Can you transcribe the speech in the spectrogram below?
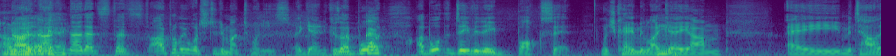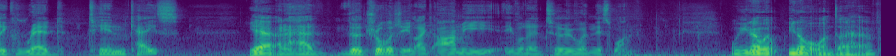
oh no, really? no, okay no, that's that's. I probably watched it in my twenties again because I bought I bought the DVD box set, which came in like Hmm. a um a metallic red tin case, yeah and I had the trilogy like Army, Evil Dead Two, and this one. Well you know what you know what ones i have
